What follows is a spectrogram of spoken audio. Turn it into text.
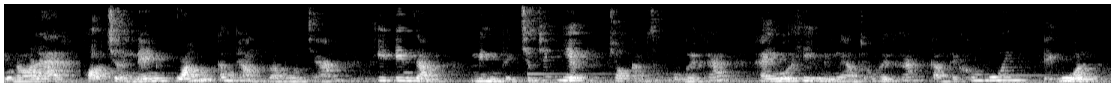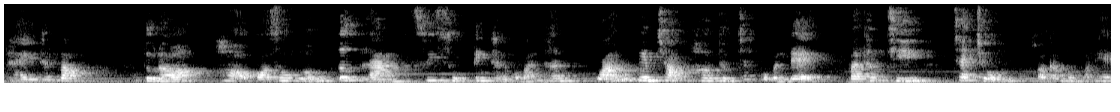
của nó là họ trở nên quá mức căng thẳng và buồn chán khi tin rằng mình phải chịu trách nhiệm cho cảm xúc của người khác, hay mỗi khi mình làm cho người khác cảm thấy không vui, thấy buồn hay thất vọng. Từ đó, họ có xu hướng tự làm, suy sụp tinh thần của bản thân quá mức nghiêm trọng hơn thực chất của vấn đề và thậm chí chạy trốn khỏi các mối quan hệ.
